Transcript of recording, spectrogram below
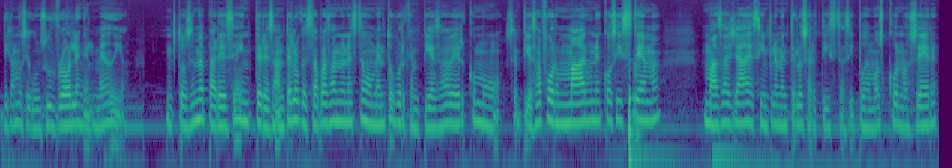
digamos, según su rol en el medio. Entonces me parece interesante lo que está pasando en este momento porque empieza a ver cómo se empieza a formar un ecosistema más allá de simplemente los artistas y podemos conocer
